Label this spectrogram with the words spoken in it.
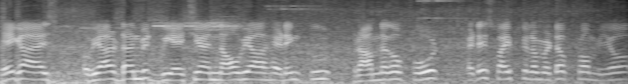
Hey guys, we are done with BHU and now we are heading to Ramnagar Fort. It is 5 km from here.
